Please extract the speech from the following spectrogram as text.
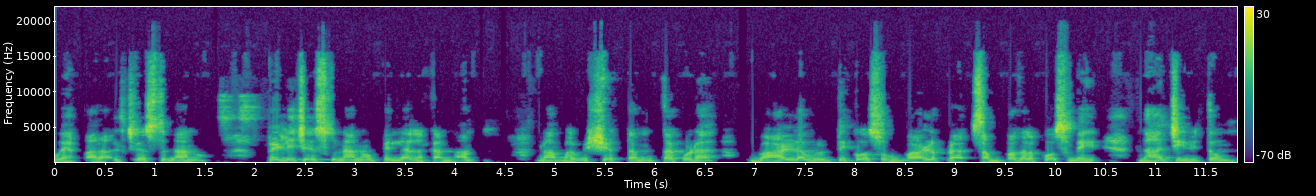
వ్యాపారాలు చేస్తున్నాను పెళ్ళి చేసుకున్నాను పిల్లల కన్నాను నా భవిష్యత్ అంతా కూడా వాళ్ళ వృద్ధి కోసం వాళ్ళ సంపదల కోసమే నా జీవితం.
